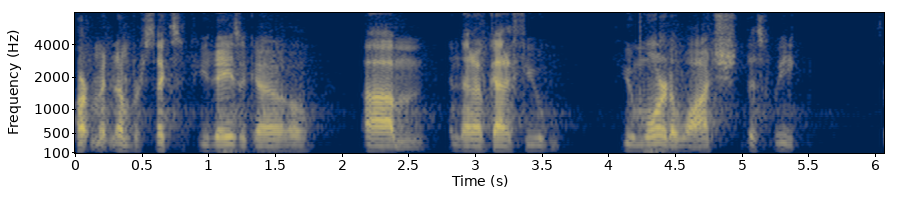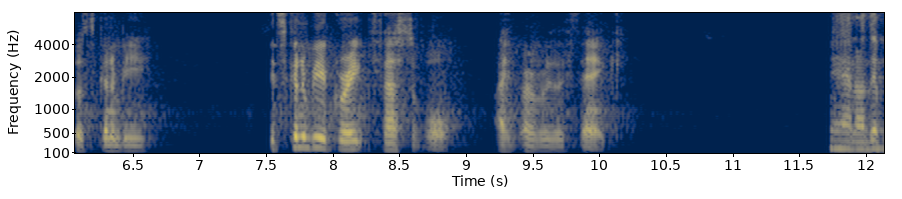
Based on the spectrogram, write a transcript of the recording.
Compartment Number Six a few days ago, um, and then I've got a few few more to watch this week. So it's going to be it's going to be a great festival. I, I really think. Yeah, no, the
